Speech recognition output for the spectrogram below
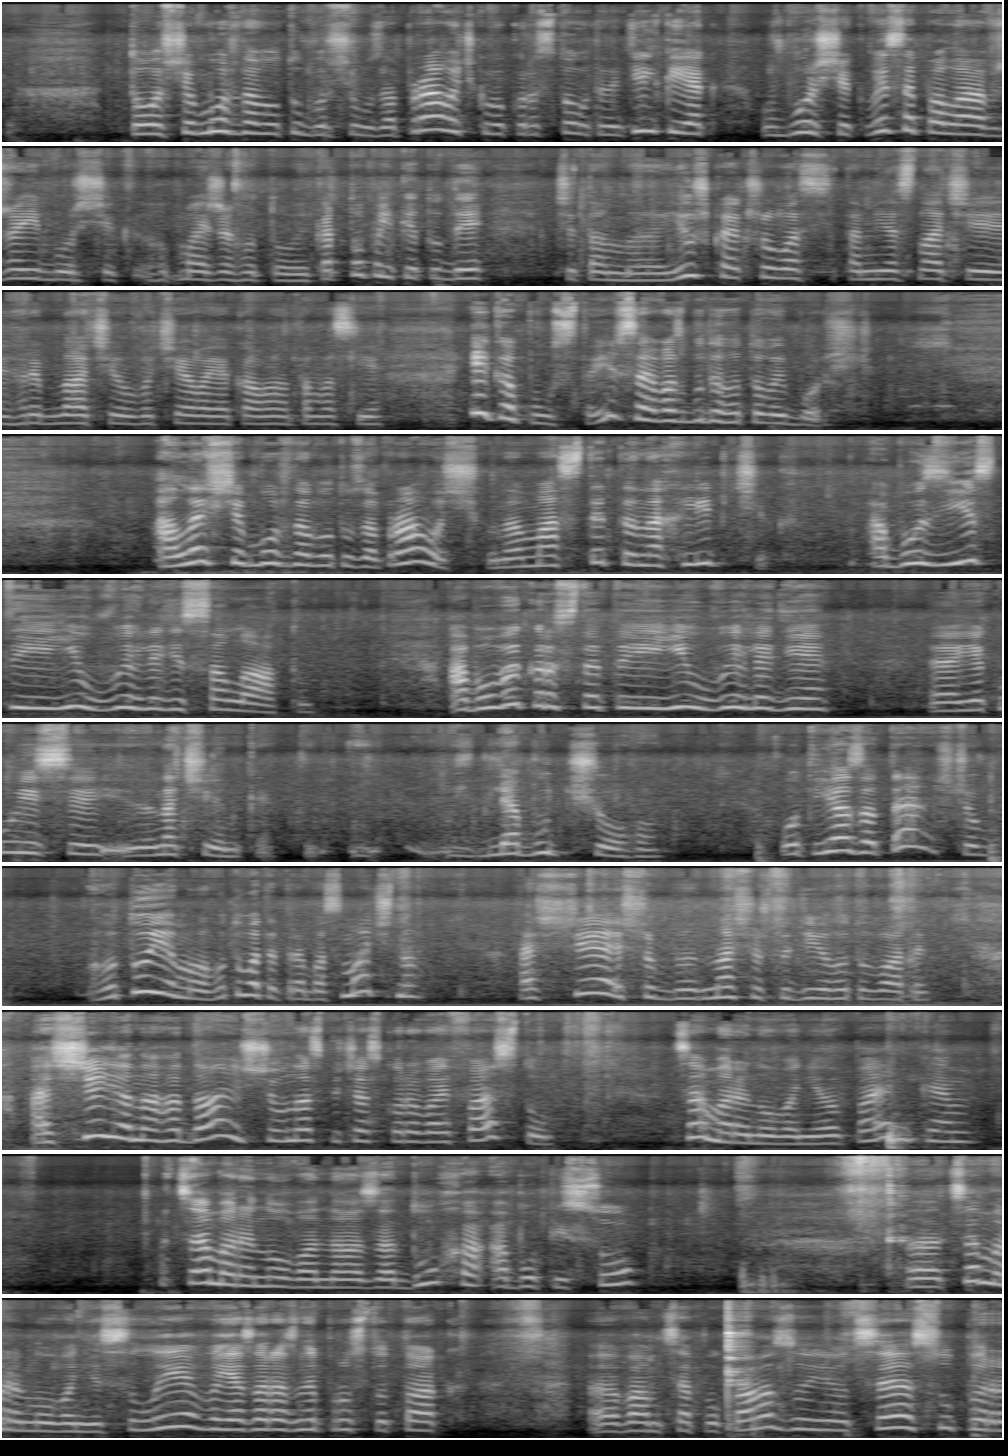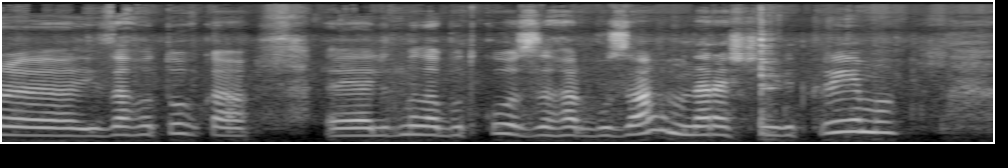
То щоб можна було ту борщову заправочку використовувати не тільки як в борщик висипала, а вже і борщик майже готовий. Картопельки туди, чи там е, юшка, якщо у вас там ясна, чи грибна, чи овочева, яка вона там у вас є, і капуста. І все, у вас буде готовий борщ. Але щоб можна було ту заправочку намастити на хлібчик, або з'їсти її у вигляді салату, або використати її у вигляді якоїсь е, начинки для будь-чого. От я за те, щоб готуємо, готувати треба смачно, а ще, щоб на що ж тоді готувати. А ще я нагадаю, що у нас під час коровай фесту це мариновані опеньки, це маринована задуха або пісок. Е, Це мариновані сливи. Я зараз не просто так е, вам це показую. Це супер е, заготовка е, Людмила Будко з гарбуза. Ми нарешті її відкриємо.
